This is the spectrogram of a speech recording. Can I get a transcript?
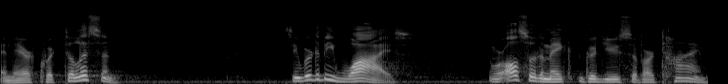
And they are quick to listen. See, we're to be wise, and we're also to make good use of our time.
